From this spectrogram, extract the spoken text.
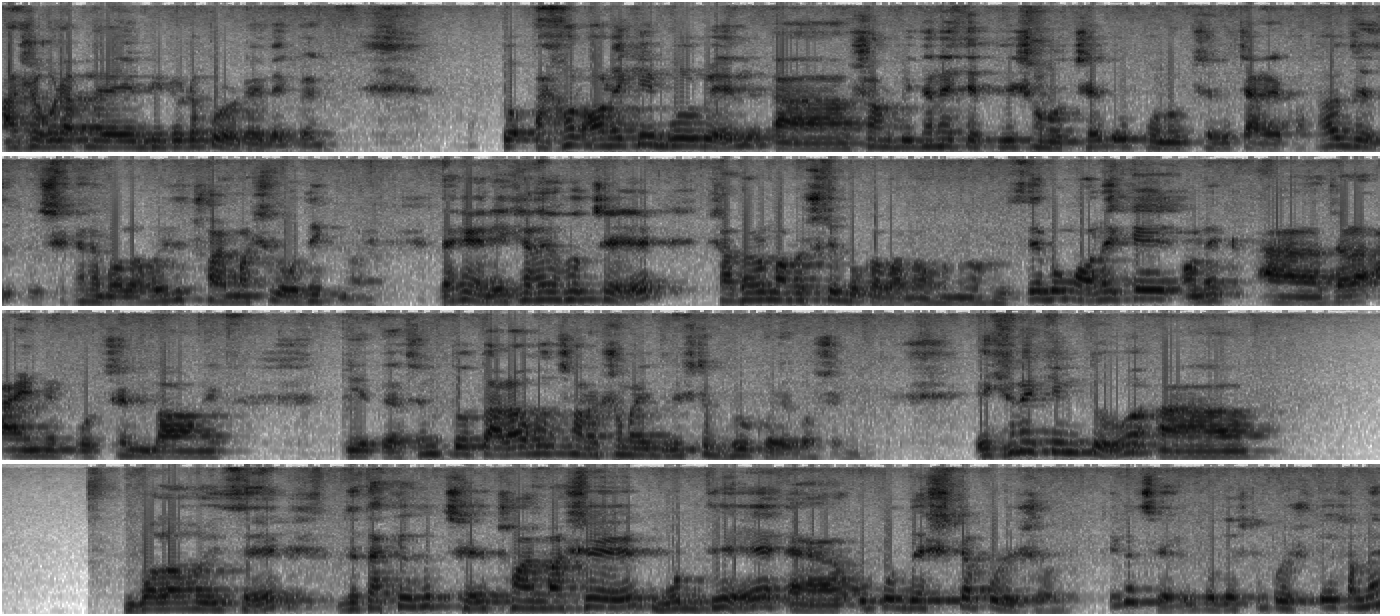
আশা করি আপনারা এই ভিডিওটা পুরোটাই দেখবেন। তো এখন অনেকেই বলবেন আহ, সংবিধানের তেত্রিশ অনুচ্ছেদ উপ অনুচ্ছেদ চারের কথা যে সেখানে বলা হয়েছে ছয় মাসের অধিক নয়। দেখেন এখানে হচ্ছে সাধারণ মানুষকে বোকা বানানো হয়েছে এবং অনেকে অনেক যারা আইনে পড়ছেন বা অনেক ইয়েতে আছেন তো তারাও হচ্ছে অনেক সময় এই জিনিসটা ভুল করে বসেন। এখানে কিন্তু বলা হয়েছে যে তাকে হচ্ছে ছয় মাসের মধ্যে উপদেষ্টা পরিষদ, ঠিক আছে? উপদেষ্টা পরিষদের সামনে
